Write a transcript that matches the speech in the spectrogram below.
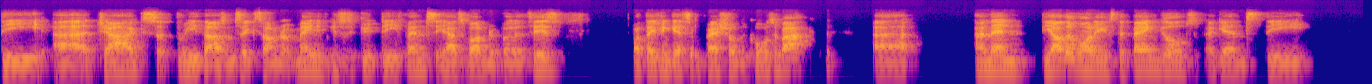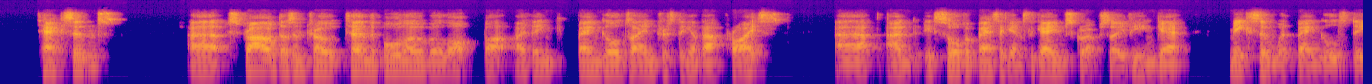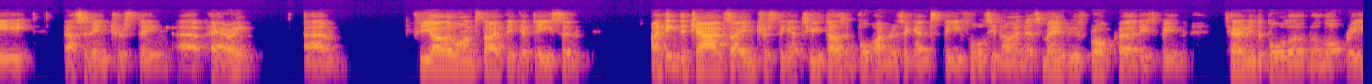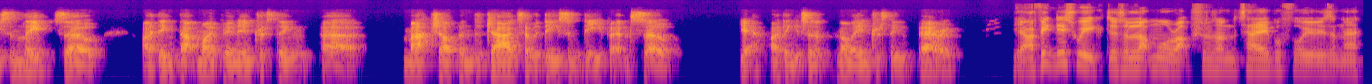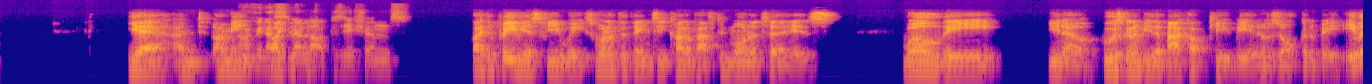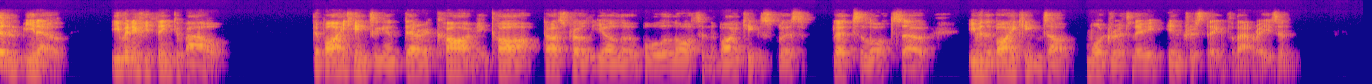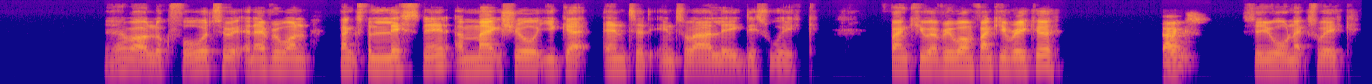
the uh, Jags at 3,600, mainly because it's a good defense. He has vulnerabilities, but they can get some pressure on the quarterback. Uh, and then the other one is the Bengals against the Texans. Uh, Stroud doesn't turn the ball over a lot, but I think Bengals are interesting at that price. Uh, and it's sort of a bet against the game script. So if you can get Mixon with Bengals D, that's an interesting uh, pairing. Um, a few other ones that I think are decent. I think the Jags are interesting at 2,400 against the 49ers. Maybe with Brock Purdy's been turning the ball over a lot recently. So I think that might be an interesting uh, matchup. And the Jags have a decent defense. So yeah, I think it's another interesting pairing. Yeah, I think this week there's a lot more options on the table for you, isn't there? Yeah, and I mean, I think that's like, in a lot of positions. Like the previous few weeks, one of the things you kind of have to monitor is will the, you know, who's going to be the backup QB and who's not going to be. Even, you know, even if you think about the Vikings against Derek Carr, I mean, Carr does throw the YOLO ball a lot and the Vikings blitz, blitz a lot. So even the Vikings are moderately interesting for that reason. Yeah, well, I look forward to it. And everyone, thanks for listening and make sure you get entered into our league this week. Thank you, everyone. Thank you, Riku. Thanks. See you all next week.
